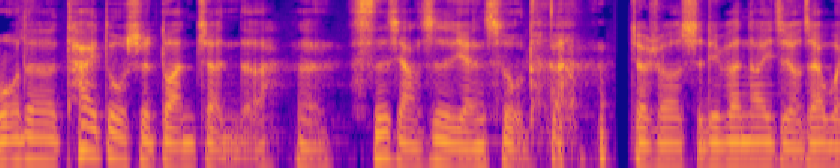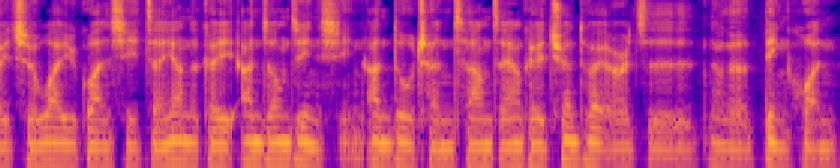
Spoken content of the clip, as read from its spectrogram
我的态度是端正的，嗯，思想是严肃的。就是说，史蒂芬他一直有在维持外遇关系，怎样的可以暗中进行、暗度陈仓，怎样可以劝退儿子那个订婚，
